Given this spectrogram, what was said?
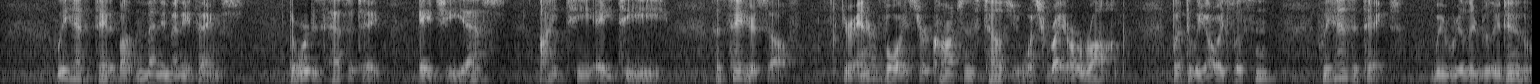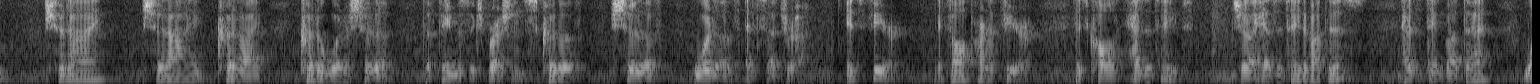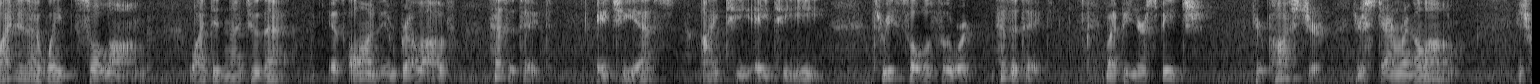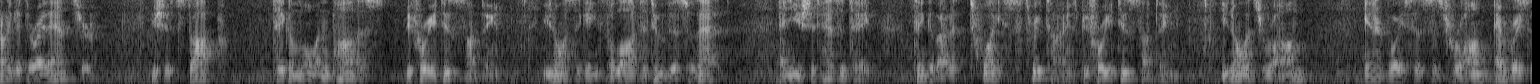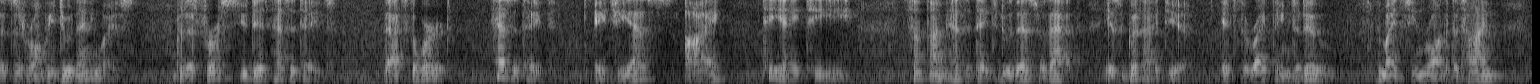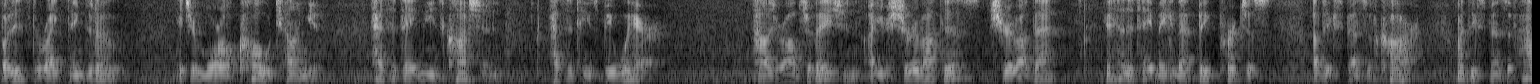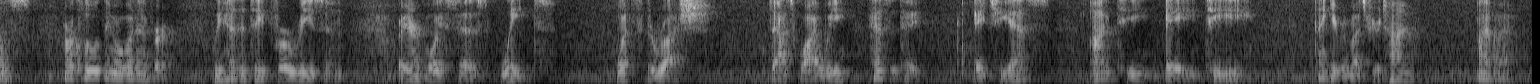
We hesitate about many, many things. The word is hesitate, H E S I T A T E. Let's say to yourself, your inner voice or conscience tells you what's right or wrong. But do we always listen? We hesitate. We really, really do. Should I? Should I? Could I? Coulda, woulda, shoulda. The famous expressions could've, should've, would've, etc. It's fear. It's all part of fear. It's called hesitate. Should I hesitate about this? Hesitate about that? Why did I wait so long? Why didn't I do that? It's all under the umbrella of hesitate. H E S I T A T E. Three syllables for the word hesitate. It might be in your speech, your posture. You're stammering along. You're trying to get the right answer. You should stop, take a moment, and pause before you do something. You know it's against the law to do this or that, and you should hesitate. Think about it twice, three times before you do something. You know it's wrong. Inner voice says it's wrong. Everybody says it's wrong, but you do it anyways. But at first, you did hesitate. That's the word. Hesitate. H E S I T A T E. Sometimes hesitate to do this or that is a good idea. It's the right thing to do. It might seem wrong at the time, but it's the right thing to do. It's your moral code telling you. Hesitate means caution. Hesitate means beware. How's your observation? Are you sure about this? Sure about that? You hesitate making that big purchase of the expensive car, or the expensive house, or clothing, or whatever. We hesitate for a reason. Our inner voice says, wait. What's the rush? That's why we hesitate. H E S I T A T E. Thank you very much for your time. Bye bye.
